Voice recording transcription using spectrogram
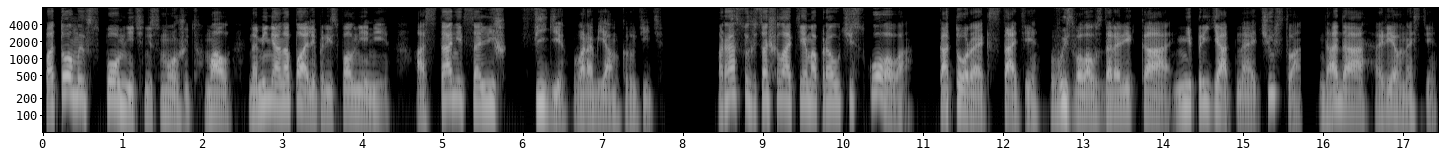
Потом и вспомнить не сможет, мал, на меня напали при исполнении. Останется лишь фиги воробьям крутить. Раз уж зашла тема про участкового, которая, кстати, вызвала у здоровяка неприятное чувство, да-да, ревности.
